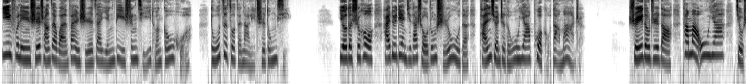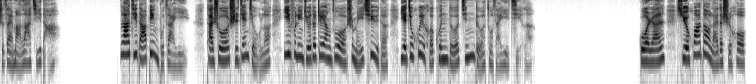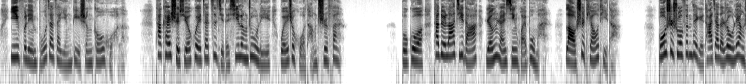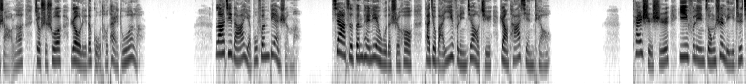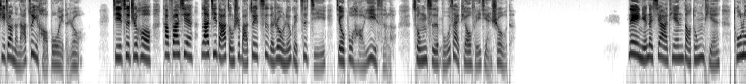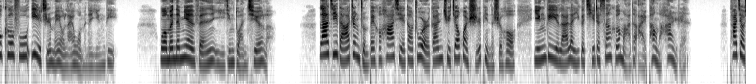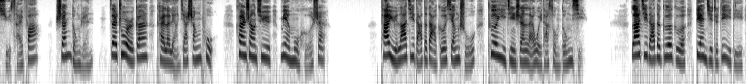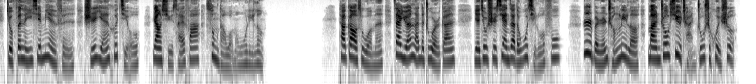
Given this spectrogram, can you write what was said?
伊芙琳时常在晚饭时在营地升起一团篝火，独自坐在那里吃东西。有的时候还对惦记他手中食物的盘旋着的乌鸦破口大骂着。谁都知道，他骂乌鸦就是在骂拉基达。拉基达并不在意，他说：“时间久了，伊芙琳觉得这样做是没趣的，也就会和昆德、金德坐在一起了。”果然，雪花到来的时候，伊芙琳不再在营地生篝火了。她开始学会在自己的西楞柱里围着火塘吃饭。不过，他对拉基达仍然心怀不满，老是挑剔他，不是说分配给他家的肉量少了，就是说肉里的骨头太多了。拉基达也不分辨什么。下次分配猎物的时候，他就把伊芙琳叫去，让他先挑。开始时，伊芙琳总是理直气壮的拿最好部位的肉。几次之后，他发现拉基达总是把最次的肉留给自己，就不好意思了，从此不再挑肥拣瘦的。那一年的夏天到冬天，图卢科夫一直没有来我们的营地，我们的面粉已经短缺了。拉基达正准备和哈谢到朱尔干去交换食品的时候，营地来了一个骑着三河马的矮胖的汉人，他叫许才发，山东人，在朱尔干开了两家商铺，看上去面目和善。他与拉基达的大哥相熟，特意进山来为他送东西。拉基达的哥哥惦记着弟弟，就分了一些面粉、食盐和酒，让许才发送到我们屋里愣。他告诉我们，在原来的朱尔干，也就是现在的乌起罗夫，日本人成立了满洲畜产株式会社，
